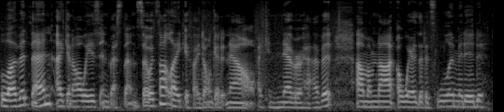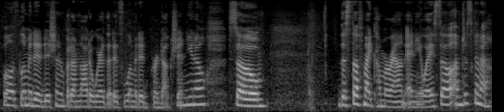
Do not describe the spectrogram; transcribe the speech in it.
love it then I can always invest then. So it's not like if I don't get it now I can never have it. Um, I'm not aware that it's limited well it's limited edition but I'm not aware that it's limited production you know? So the stuff might come around anyway so I'm just gonna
